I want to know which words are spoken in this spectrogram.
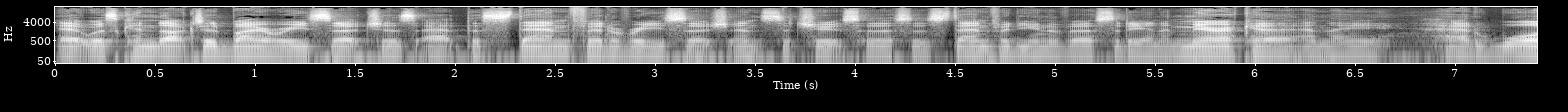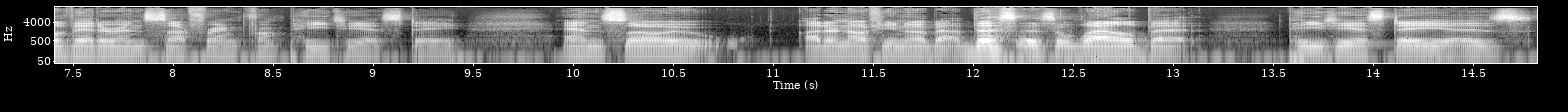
It was conducted by researchers at the Stanford Research Institute. So, this is Stanford University in America, and they had war veterans suffering from PTSD. And so, I don't know if you know about this as well, but PTSD is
